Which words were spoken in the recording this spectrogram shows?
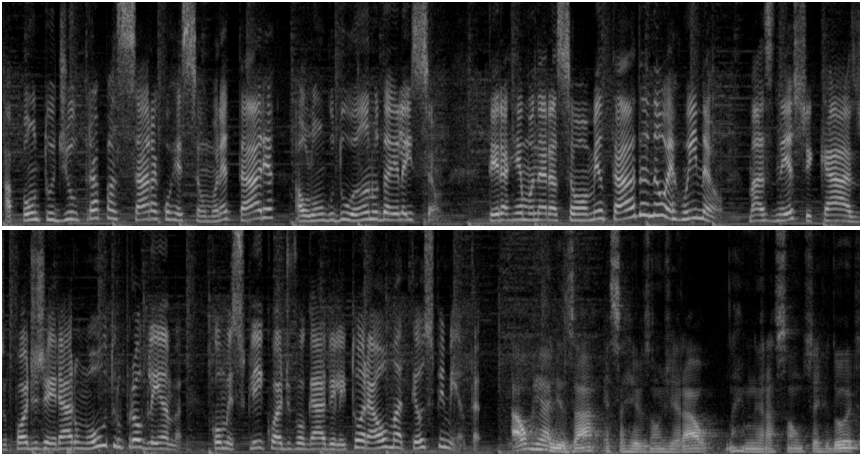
a ponto de ultrapassar a correção monetária ao longo do ano da eleição. Ter a remuneração aumentada não é ruim, não, mas neste caso pode gerar um outro problema, como explica o advogado eleitoral Matheus Pimenta. Ao realizar essa revisão geral na remuneração dos servidores,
